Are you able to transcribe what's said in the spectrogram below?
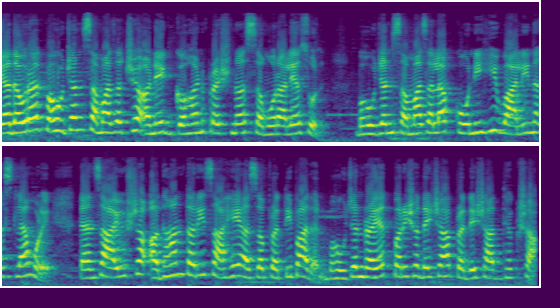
या दौऱ्यात बहुजन समाजाचे अनेक गहन प्रश्न समोर आले असून बहुजन समाजाला कोणीही वाली नसल्यामुळे त्यांचं आयुष्य अधांतरीच आहे असं प्रतिपादन बहुजन रयत परिषदेच्या प्रदेशाध्यक्षा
